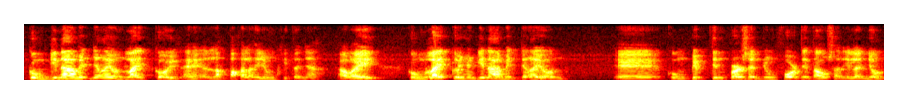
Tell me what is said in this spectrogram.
Kung ginamit niya ngayon Litecoin, eh, lapakalaki yung kita niya. Okay? Kung Litecoin yung ginamit niya ngayon, eh, kung 15% yung 40,000, ilan yun?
